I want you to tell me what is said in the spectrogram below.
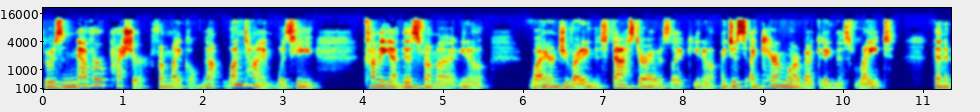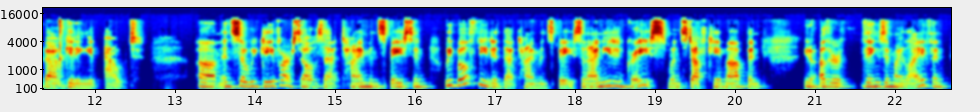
There was never pressure from Michael. Not one time was he coming at this from a, you know, why aren't you writing this faster? I was like, you know, I just I care more about getting this right than about getting it out. Um, and so we gave ourselves that time and space, and we both needed that time and space. And I needed grace when stuff came up and, you know, other things in my life, and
